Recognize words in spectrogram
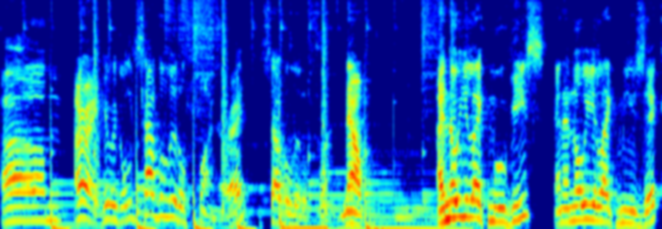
Um, all right, here we go. Let's have a little fun, all right? Let's have a little fun. Now, I know you like movies and I know you like music,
